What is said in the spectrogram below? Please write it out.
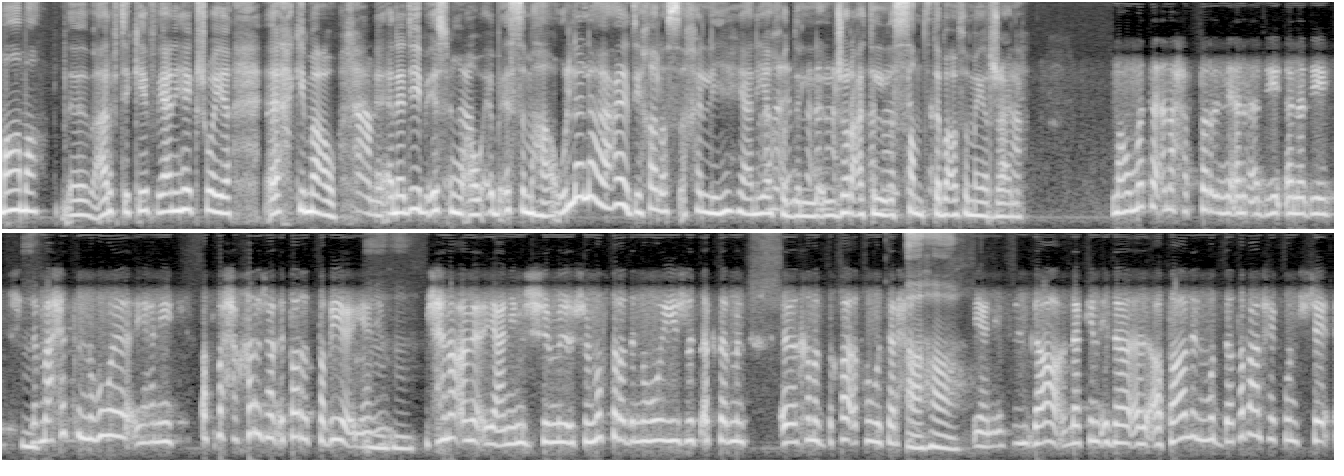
ماما عرفتي كيف يعني هيك شوية أحكي معه نعم. اناديه باسمه نعم. أو باسمها ولا لا عادي خلص خليه يعني ياخذ الجرعة الصمت تبعه ثم يرجع لي نعم. ما هو متى أنا حضطر إني أنا أدي اناديه لما أحس إنه هو يعني أصبح خرج عن الاطار الطبيعي يعني مم. مش هنا يعني مش مش المفترض إنه هو يجلس أكثر من آه، خمس دقائق هو سرحان. أها. يعني لا لكن إذا أطال المدة طبعا حيكون شيء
